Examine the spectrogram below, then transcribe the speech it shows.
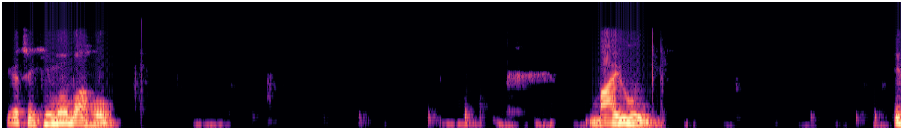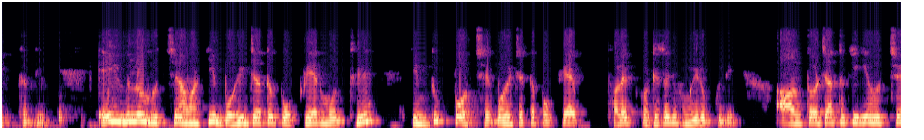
ঠিক আছে, হিমবাহ। বায়ু। ইত্যাদি। এইগুলো হচ্ছে আমার কি বহির্জাত প্রক্রিয়ার মধ্যে কিন্তু পড়ছে। বহির্জাত প্রক্রিয়ার ফলে গঠিত ভূমিরূপগুলি। আর অন্তর্জাত কি কি হচ্ছে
